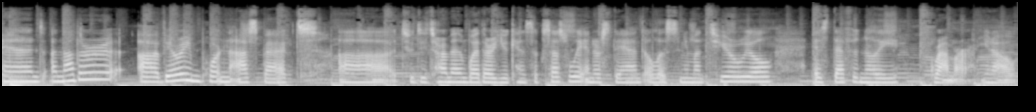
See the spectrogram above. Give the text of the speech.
And another uh, very important aspect uh, to determine whether you can successfully understand a listening material is definitely grammar. You know,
